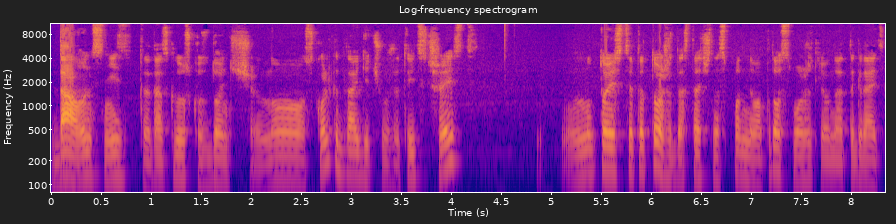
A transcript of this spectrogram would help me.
Да, он снизит разгрузку с Дончича, но сколько Драгичу уже? 36? Ну, то есть это тоже достаточно спорный вопрос, сможет ли он отыграть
